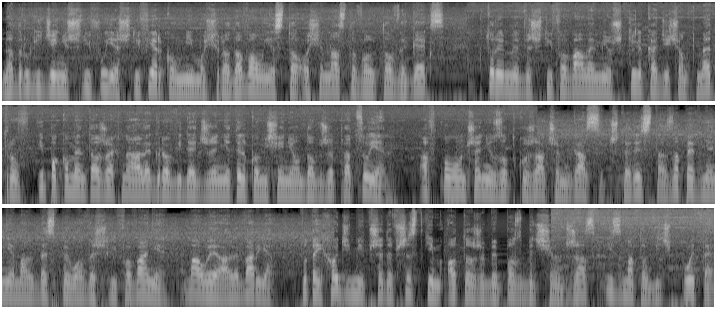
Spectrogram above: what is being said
Na drugi dzień szlifuję szlifierką mimośrodową, jest to 18V GEX, którym wyszlifowałem już kilkadziesiąt metrów i po komentarzach na Allegro widać, że nie tylko mi się nią dobrze pracuje, a w połączeniu z odkurzaczem GAZ 400 zapewnia niemal bezpyłowe szlifowanie. Mały, ale wariat. Tutaj chodzi mi przede wszystkim o to, żeby pozbyć się drzask i zmatowić płytę.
